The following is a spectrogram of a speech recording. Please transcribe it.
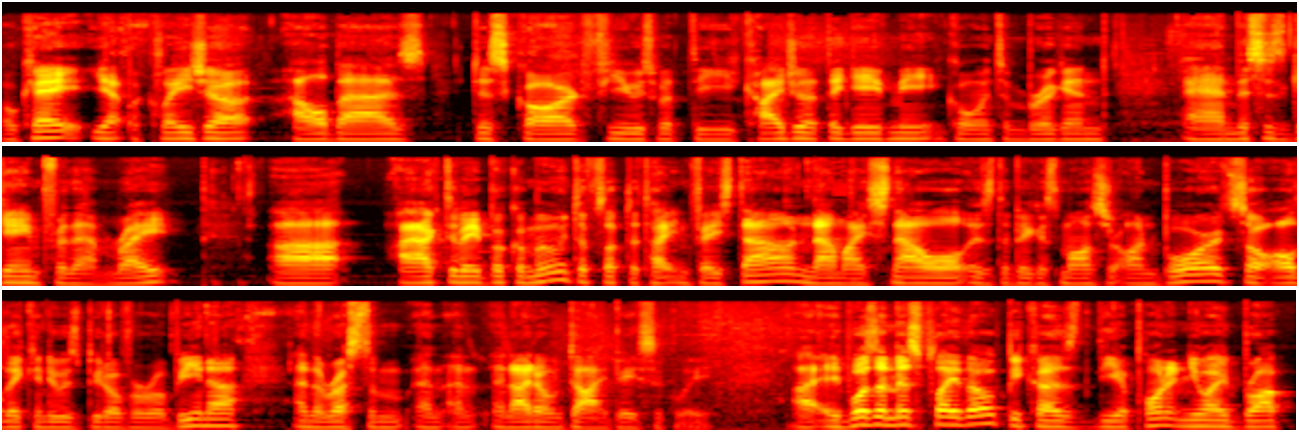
okay, yep, Ecclesia, Albaz, discard, fuse with the Kaiju that they gave me, go into Brigand, and this is game for them, right? Uh, I activate Book of Moon to flip the Titan face down. Now my Snowl is the biggest monster on board, so all they can do is beat over Robina, and the rest of them, and, and, and I don't die, basically. Uh, it was a misplay though because the opponent knew I brought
